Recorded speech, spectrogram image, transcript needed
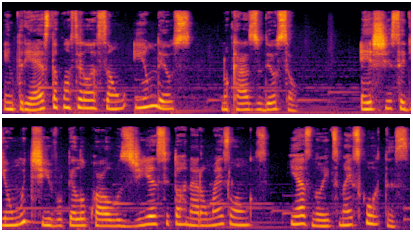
entre esta constelação e um deus, no caso Deus Sol. Este seria um motivo pelo qual os dias se tornaram mais longos e as noites mais curtas.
